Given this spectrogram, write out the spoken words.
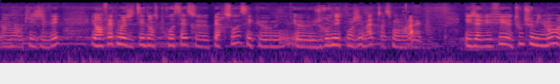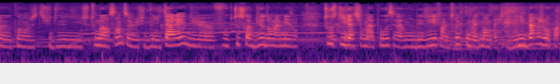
non, non, ok, j'y vais. Et en fait, moi, j'étais dans ce process perso, c'est que je revenais de congé mat à ce moment-là. Et j'avais fait euh, tout le cheminement euh, quand je suis, devenue, je suis tombée enceinte, euh, je suis devenue tarée du faut que tout soit bio dans ma maison. Tout ce qui va sur ma peau, ça va mon bébé, enfin le truc complètement. Bah, j'étais devenue barjo quoi.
